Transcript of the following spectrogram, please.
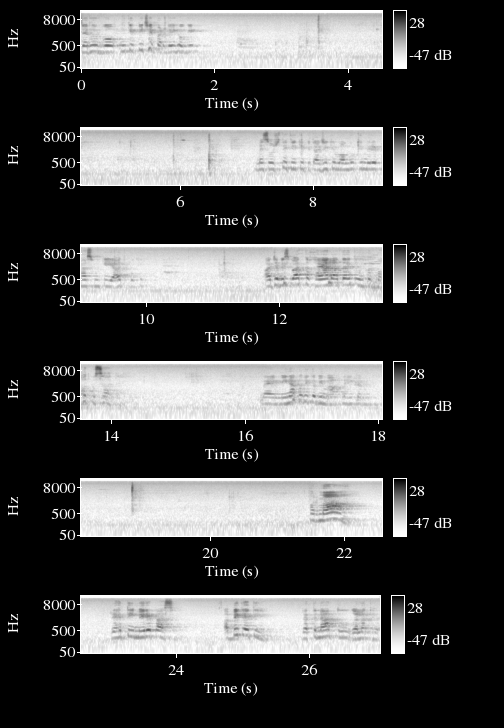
ज़रूर वो उनके पीछे पड़ गई होगी। मैं सोचती थी कि पिताजी की वो अंगूठी मेरे पास उनकी याद होगी। और जब इस बात का ख्याल आता है तो उन पर बहुत गुस्सा आता है। मैं मीना को भी कभी माफ़ नहीं करूँगी। और माँ रहती मेरे पास है। अब भी कहती है रत्ना तू गलत है।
